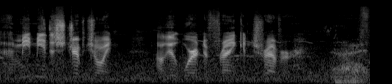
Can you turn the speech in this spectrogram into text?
Uh, meet me at the strip joint. I'll get word to Frank and Trevor. All right.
